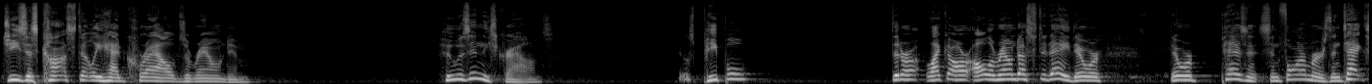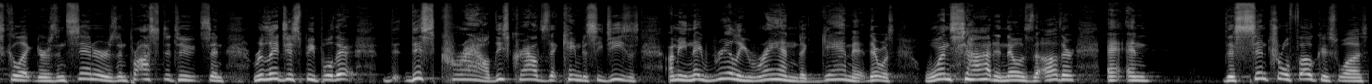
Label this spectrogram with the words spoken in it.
Jesus constantly had crowds around him. Who was in these crowds? It was people that are like are all around us today. There were, there were peasants and farmers and tax collectors and sinners and prostitutes and religious people. There, this crowd, these crowds that came to see Jesus, I mean, they really ran the gamut. There was one side and there was the other. And, and the central focus was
